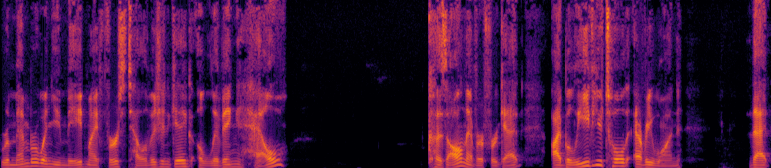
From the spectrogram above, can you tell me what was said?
remember when you made my first television gig a living hell? Because I'll never forget. I believe you told everyone that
